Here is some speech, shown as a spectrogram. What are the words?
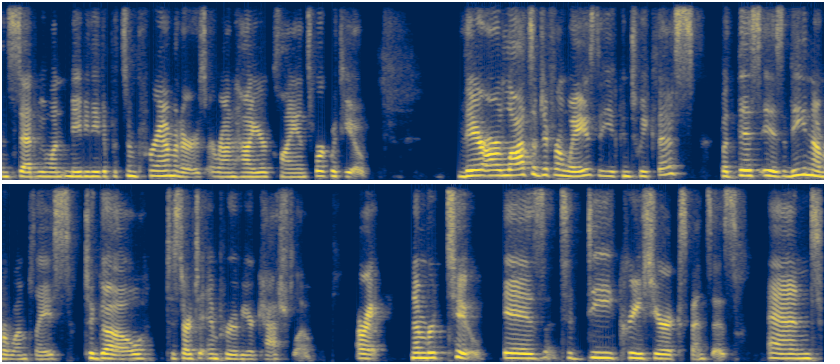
Instead, we want maybe need to put some parameters around how your clients work with you. There are lots of different ways that you can tweak this, but this is the number one place to go to start to improve your cash flow. All right. Number two is to decrease your expenses. And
